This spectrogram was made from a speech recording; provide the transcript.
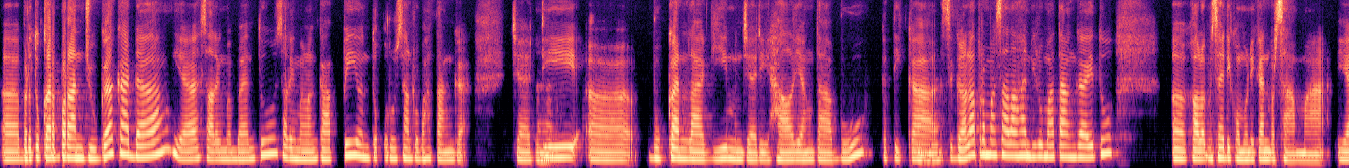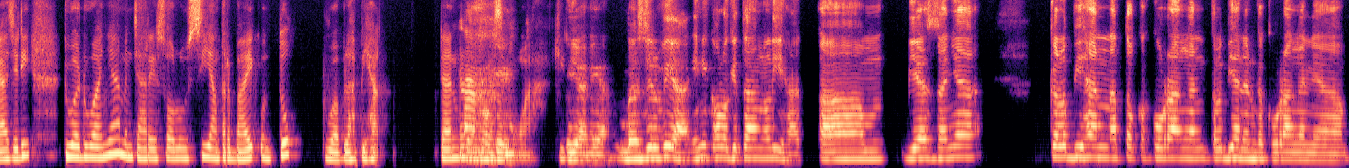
Eh, bertukar peran juga kadang, ya saling membantu, saling melengkapi untuk urusan rumah tangga. Jadi eh, bukan lagi menjadi hal yang tabu ketika segala permasalahan di rumah tangga itu eh, kalau misalnya dikomunikan bersama, ya. Jadi dua-duanya mencari solusi yang terbaik untuk dua belah pihak dan Nah, oke. semua. Gitu. Iya, iya. Mbak Sylvia, ini kalau kita ngelihat, em, biasanya kelebihan atau kekurangan, kelebihan dan kekurangannya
